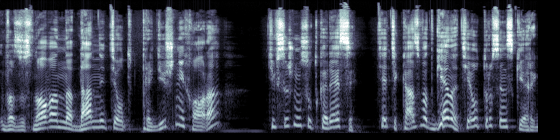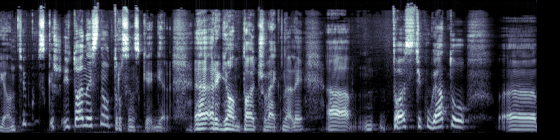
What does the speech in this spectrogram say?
възоснова на данните от предишни хора, ти всъщност откъде си. Те ти казват гена, ти е от Русенския регион. Ти ако искаш. И той е наистина от Русенския ген, е, регион, той е човек, нали? А, тоест ти когато а,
